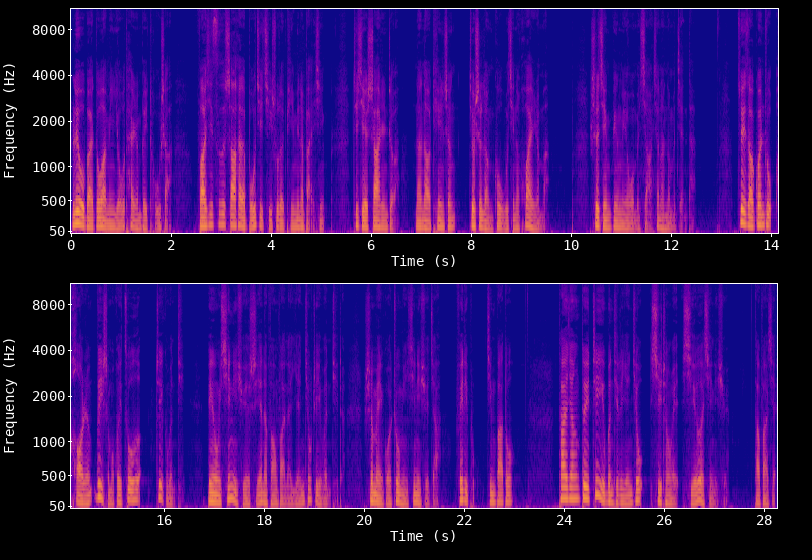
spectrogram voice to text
六百多万名犹太人被屠杀，法西斯杀害了不计其数的平民的百姓。这些杀人者难道天生就是冷酷无情的坏人吗？事情并没有我们想象的那么简单。最早关注好人为什么会作恶这个问题，并用心理学实验的方法来研究这一问题的，是美国著名心理学家菲利普·金巴多。他还将对这一问题的研究戏称为“邪恶心理学”。他发现。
